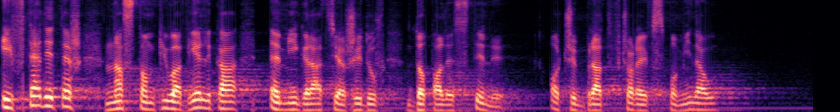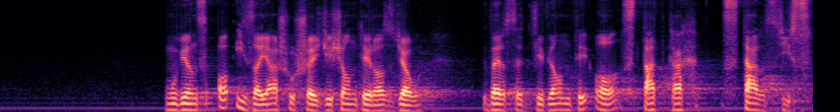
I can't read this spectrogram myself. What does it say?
I wtedy też nastąpiła wielka emigracja Żydów do Palestyny, o czym brat wczoraj wspominał, mówiąc o Izajaszu 60 rozdział, werset 9 o statkach Starsis.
